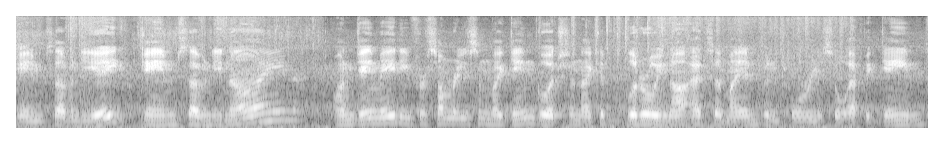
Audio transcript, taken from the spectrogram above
Game 78, Game 79. On game 80, for some reason my game glitched and I could literally not exit my inventory, so epic games.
